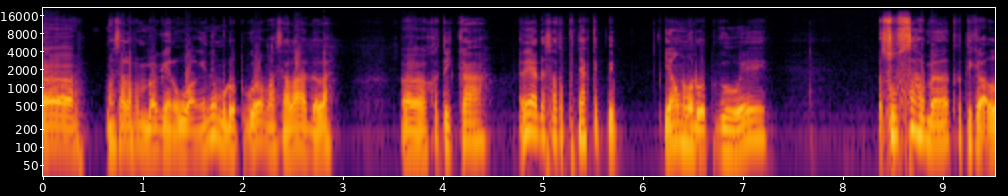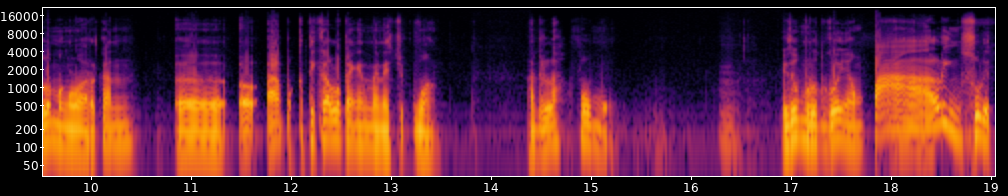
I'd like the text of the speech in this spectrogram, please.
eh, masalah pembagian uang ini menurut gua masalah adalah eh, ketika ini ada satu penyakit tip yang Oh. menurut gue susah banget ketika lo mengeluarkan eh oh, apa ketika lo pengen manage uang adalah FOMO. Hmm. Itu menurut gue yang paling sulit.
